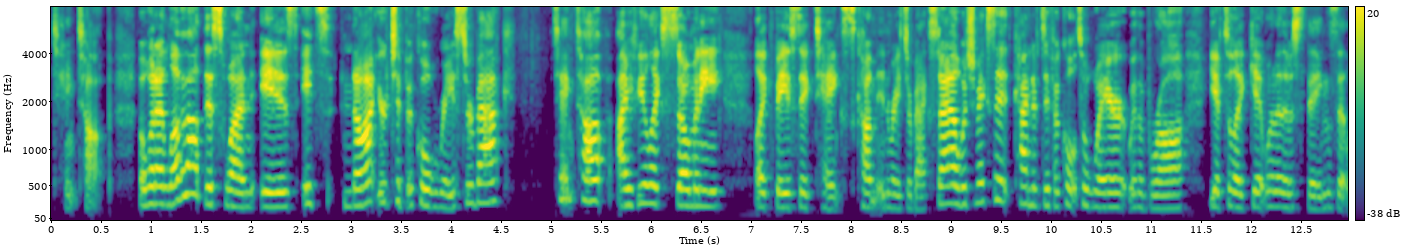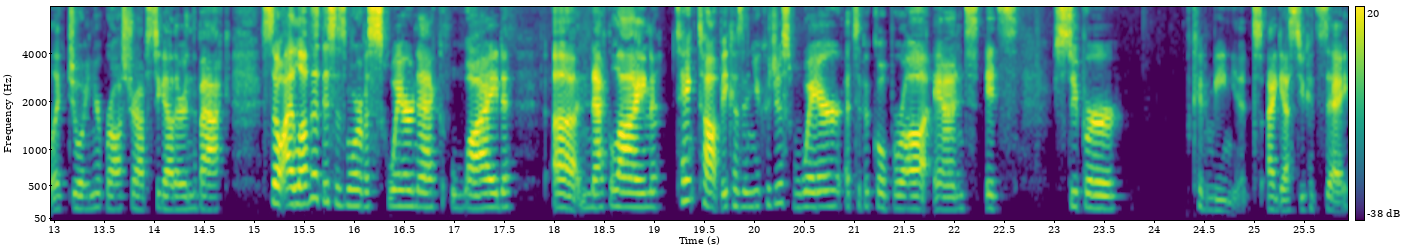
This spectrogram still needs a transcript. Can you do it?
tank top. But what I love about this one is it's not your typical racerback tank top. I feel like so many like basic tanks come in racerback style, which makes it kind of difficult to wear with a bra. You have to like get one of those things that like join your bra straps together in the back. So I love that this is more of a square neck, wide uh, neckline tank top because then you could just wear a typical bra and it's super convenient, I guess you could say.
